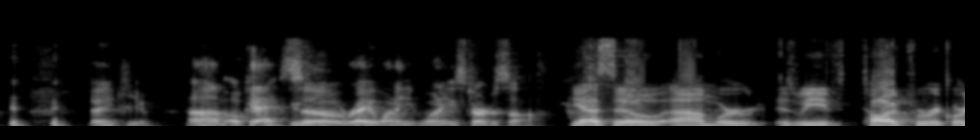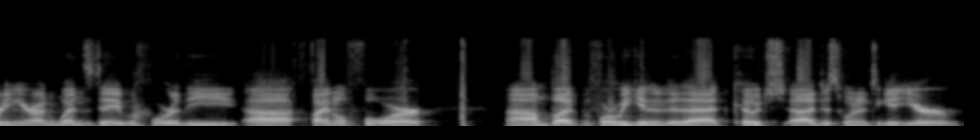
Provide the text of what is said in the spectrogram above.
thank you. Um, okay, so Ray, why don't you why don't you start us off? Yeah, so um, we're as we've talked, we're recording here on Wednesday before the uh, final four. Um, but before we get into that, Coach, uh, just wanted to get your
